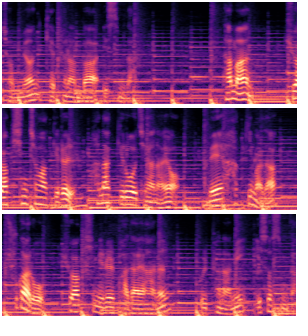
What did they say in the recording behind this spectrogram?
전면 개편한 바 있습니다. 다만 휴학 신청 학기를 한 학기로 제한하여 매 학기마다 추가로 휴학 심의를 받아야 하는 불편함이 있었습니다.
